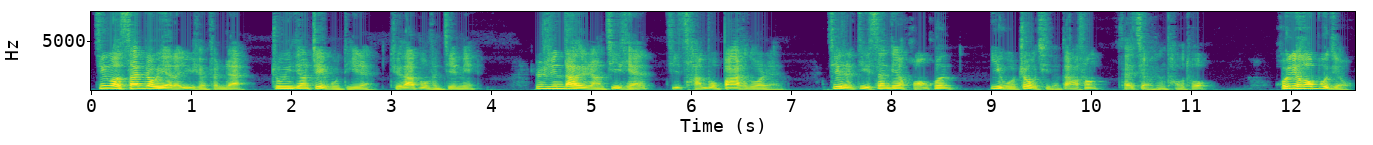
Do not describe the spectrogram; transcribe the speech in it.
经过三昼夜的浴血奋战。终于将这股敌人绝大部分歼灭。日军大队长吉田及残部八十多人，借着第三天黄昏一股骤起的大风，才侥幸逃脱。回去后不久，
